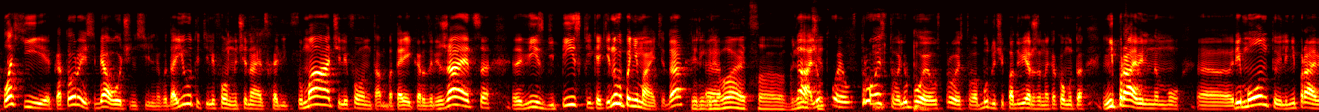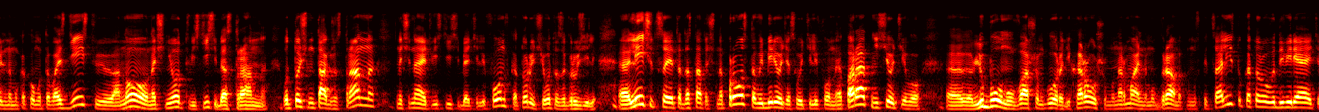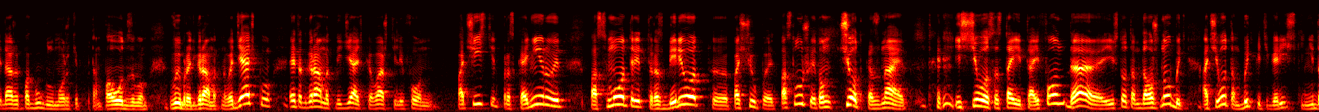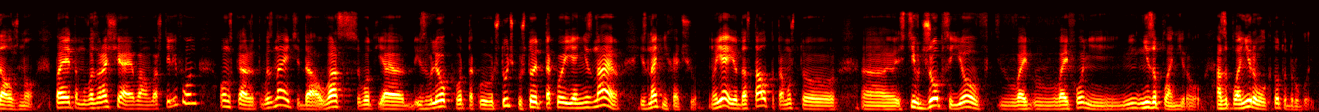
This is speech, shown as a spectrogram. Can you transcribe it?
плохие, которые себя очень сильно выдают, и телефон начинает сходить с ума, телефон, там, батарейка разряжается, э, визги, писки какие, ну, вы понимаете, да? Перегревается, глючит. Да, любое устройство, любое устройство, будучи подвержено какому-то неправильному э, ремонту или неправильному какому-то воздействию, оно начнет вести себя странно. Вот точно так же странно начинает вести себя телефон, в который чего-то загрузили. Э, лечится это достаточно просто, вы берете свой телефонный аппарат, несете его э, любому вашему вашем городе хорошему, нормальному, грамотному специалисту, которого вы доверяете, даже по Google можете там, по отзывам выбрать грамотного дядьку. Этот грамотный дядька ваш телефон почистит, просканирует, посмотрит, разберет, э, пощупает, послушает. Он четко знает, из чего состоит iPhone, да, и что там должно быть, а чего там быть категорически не должно. Поэтому, возвращая вам ваш телефон, он скажет, вы знаете, да, у вас, вот я извлек вот такую вот штучку, что это такое, я не знаю и знать не хочу. Но я ее достал, потому что э, Стив Джобс ее в, в, в iPhone не, не запланировал, а запланировал кто-то другой.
